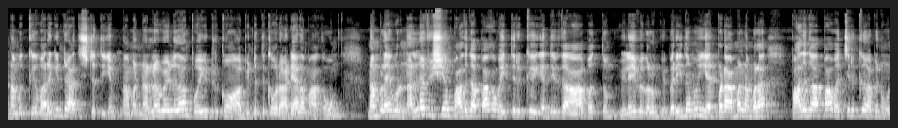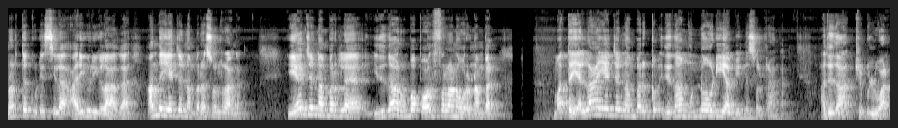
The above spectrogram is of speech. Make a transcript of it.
நமக்கு வருகின்ற அதிர்ஷ்டத்தையும் நம்ம நல்ல வழியில் தான் போயிட்டுருக்கோம் அப்படின்றதுக்கு ஒரு அடையாளமாகவும் நம்மளை ஒரு நல்ல விஷயம் பாதுகாப்பாக வைத்திருக்கு எந்தவித ஆபத்தும் விளைவுகளும் விபரீதமும் ஏற்படாமல் நம்மளை பாதுகாப்பாக வச்சிருக்கு அப்படின்னு உணர்த்தக்கூடிய சில அறிகுறிகளாக அந்த ஏஞ்சல் நம்பரை சொல்கிறாங்க ஏஞ்சல் நம்பரில் இதுதான் ரொம்ப பவர்ஃபுல்லான ஒரு நம்பர் மற்ற எல்லா ஏஞ்சல் நம்பருக்கும் இதுதான் முன்னோடி அப்படின்னு சொல்கிறாங்க அதுதான் ட்ரிபிள் ஒன்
